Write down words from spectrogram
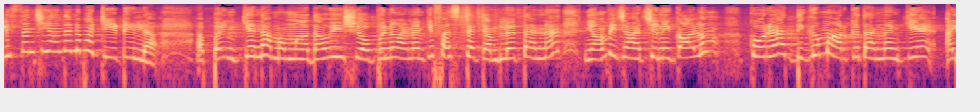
ലിസൺ ചെയ്യാൻ തന്നെ പറ്റിയിട്ടില്ല. അപ്പോൾ എനിക്ക് എന്റെ അമ്മ മാതാവ് യേശുപ്പനുമാണ് എനിക്ക് ഫസ്റ്റ് അറ്റംപ്റ്റിൽ തന്നെ ഞാൻ വിചാരിച്ചതിനേക്കാളും കുറേ അധികം മാർക്ക് തന്നെ എനിക്ക് ഐ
